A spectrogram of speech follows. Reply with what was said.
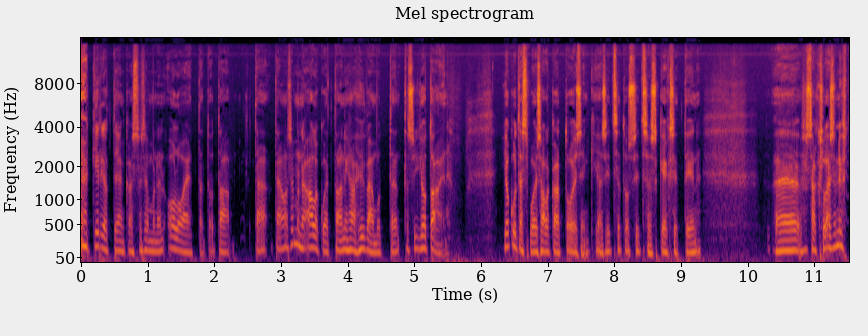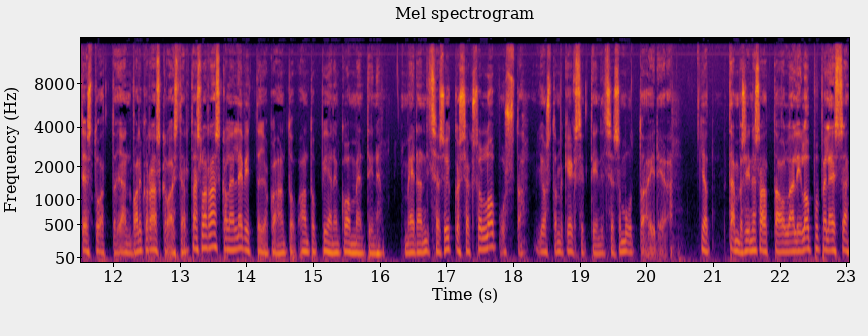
kirjoittajan kanssa semmoinen olo, että tota, tämä on semmoinen alku, että tämä on ihan hyvä, mutta tässä on jotain. Joku tässä voisi alkaa toisenkin ja sitten se tuossa itse asiassa keksittiin saksalaisen yhteistuottajan, valiko ranskalaista, taisi olla ranskalainen levittäjä, joka antoi, antoi pienen kommentin meidän itse asiassa ykkösjakson lopusta, josta me keksittiin itse asiassa muuttaa ideaa. Ja tämmöisiä ne saattaa olla. Eli loppupeleissä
